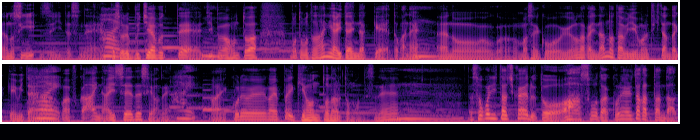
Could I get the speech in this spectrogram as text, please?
あの過ぎずにですね、やっぱそれをぶち破って、自分は本当はもともと何やりたいんだっけとかね、うん、あのまさにこう世の中に何のために生まれてきたんだっけみたいな、はい、まあ、深い内省ですよね、はい、はい、これがやっぱり基本となると思うんですね。そこに立ち返るとああそうだこれやりたかったんだ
